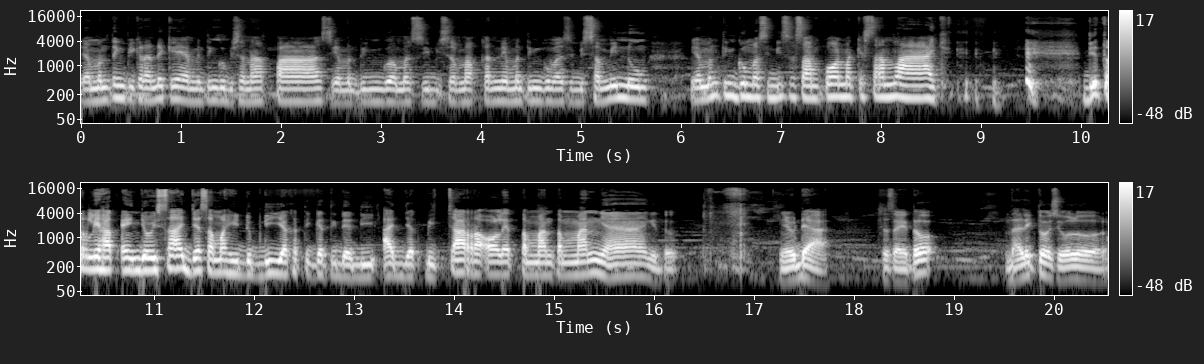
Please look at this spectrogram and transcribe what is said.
Yang penting pikiran dia kayak yang penting gue bisa napas yang penting gue masih bisa makan yang penting gue masih bisa minum yang penting gue masih bisa sampoan pakai sunlight. Dia terlihat enjoy saja sama hidup dia ketika tidak diajak bicara oleh teman-temannya gitu. Ya udah selesai itu balik tuh si ulul.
